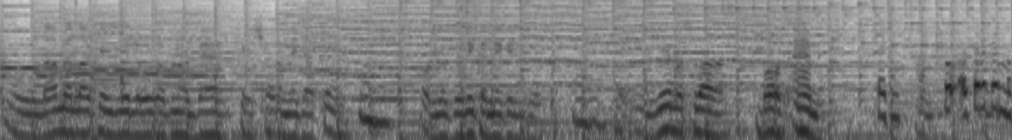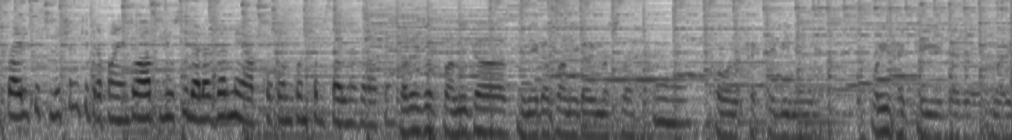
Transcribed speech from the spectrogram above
तो ला मिला के ये लोग अपना बैर के शहरों में जाते हैं हम्म, और मजदूरी करने के लिए। हम्म, तो ये मसला बहुत अहम है। सही। तो असर अगर मसाइल की सोल्यूशन की तरफ़ आए तो आप यूसी लालाजर में आपको कौन कौन से मसाइल नज़र आते हैं? सर इधर पानी का पीने का पानी का भी मसला है। हम्म, और फैक्ट्री भी नहीं है। कोई फैक्ट्री इधर हमारी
